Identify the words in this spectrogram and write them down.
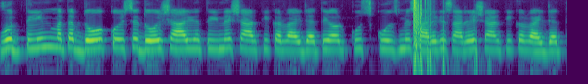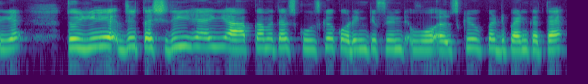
वो तीन मतलब दो कोई से दो इशार या तीन इशार की करवाई जाती है और कुछ स्कूल्स में सारे के सारे इशार की करवाई जाती है। तो ये जो तशरी है ये आपका मतलब स्कूल्स के अकॉर्डिंग डिफरेंट वो उसके ऊपर डिपेंड करता है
